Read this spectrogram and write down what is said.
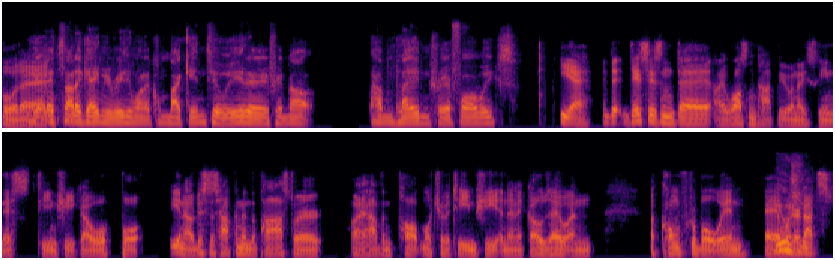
But uh, yeah, it's not a game you really want to come back into either if you're not haven't played in three or four weeks. yeah, th- this isn't. Uh, I wasn't happy when I seen this team sheet go up, but you know, this has happened in the past where I haven't thought much of a team sheet, and then it goes out and a comfortable win. Uh, whether Usually- that's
